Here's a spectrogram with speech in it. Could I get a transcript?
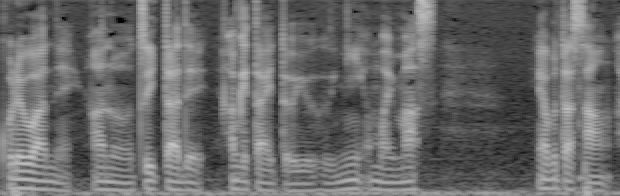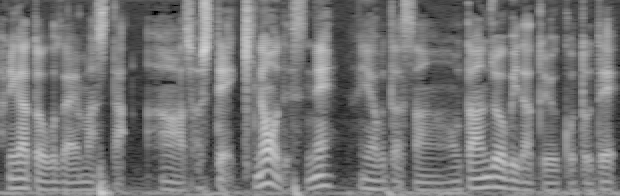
これはね、あの、ツイッターであげたいというふうに思います。矢蓋さん、ありがとうございました。あそして、昨日ですね、矢蓋さん、お誕生日だということで、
